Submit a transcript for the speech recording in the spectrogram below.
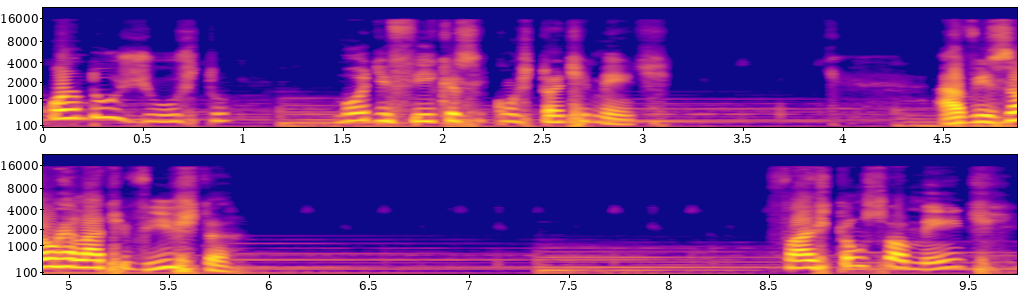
quando o justo modifica-se constantemente. A visão relativista faz tão somente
